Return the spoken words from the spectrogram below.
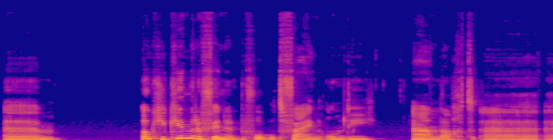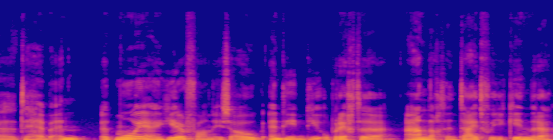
Um, ook je kinderen vinden het bijvoorbeeld fijn om die aandacht uh, uh, te hebben. En het mooie hiervan is ook, en die, die oprechte aandacht en tijd voor je kinderen,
